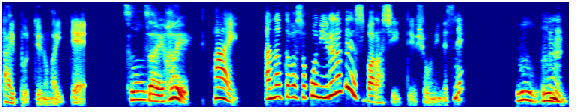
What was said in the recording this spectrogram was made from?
タイプっていうのがいて、存在。はい。はい。あなたはそこにいるだけで素晴らしいっていう承認ですね。うんううん。ん。で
